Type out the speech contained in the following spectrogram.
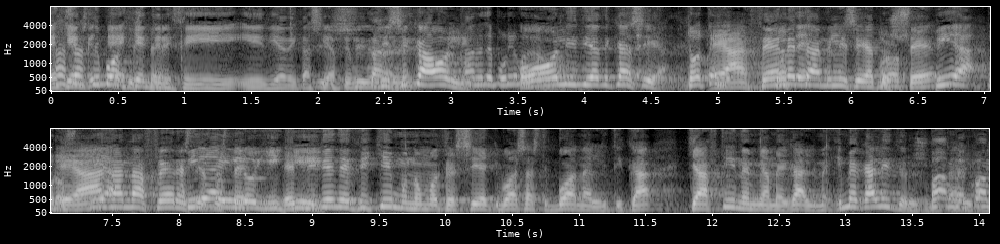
Θα Έχει, σας την πω έχει τι ΣΤΕ. εγκριθεί η διαδικασία αυτή που κάνετε; Φυσικά όλοι. Κάνετε πολύ μεγάλο. Όλη η διαδικασία. Τότε- Εάν θέλετε τότε να μιλήσετε για το προς ΣΤΕ, ποια- προς εάν ποια- αναφέρεστε ποια για το η ΣΤΕ, λογική; επειδή είναι δική μου νομοθεσία και μπορώ να σας την πω αναλυτικά, και αυτή είναι μια μεγάλη, η μεγαλύτερη σου Πάμε, μεταρρύθμιση,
